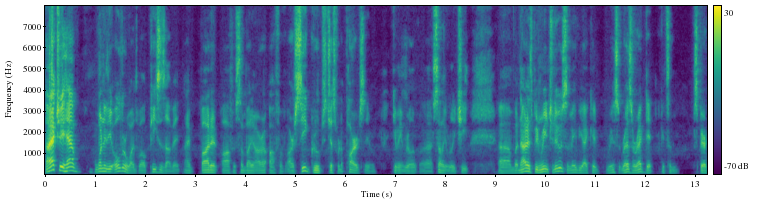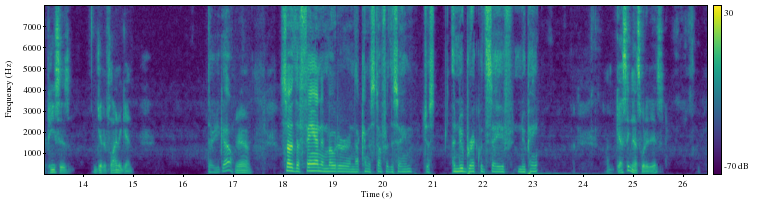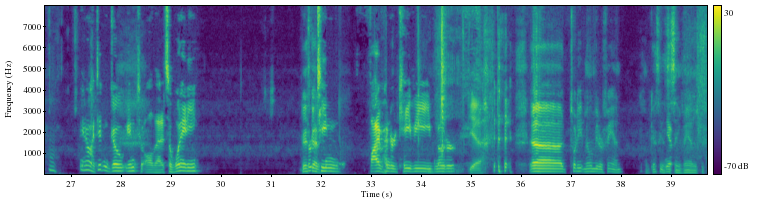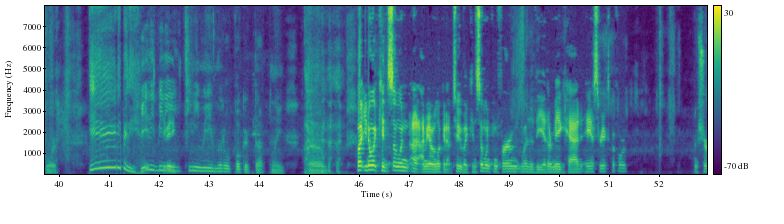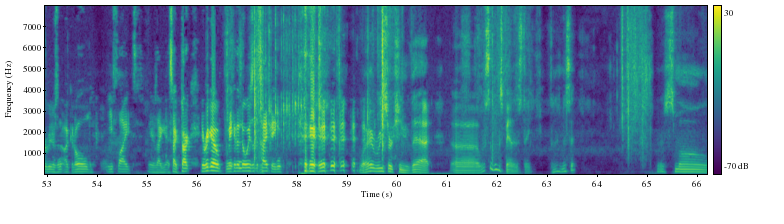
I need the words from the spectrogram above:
I actually have one of the older ones. Well, pieces of it. I bought it off of somebody off of RC groups just for the parts. They were giving it real, uh, selling it really cheap. Um, but now that it's been reintroduced, and maybe I could res- resurrect it, get some spare pieces, and get it flying again. There you go. Yeah. So the fan and motor and that kind of stuff are the same. Just a new brick with save, new paint. I'm guessing that's what it is. You know, I didn't go into all that. It's a 180 It's got- 500 kV motor. yeah. uh, 28 millimeter fan. I'm guessing it's Yep. the same fan as before. Itty bitty. Itty bitty, bitty. teeny weeny little polka dot plane. Um, But you know what? Can someone? Uh, I mean, I'm looking it up too. But can someone confirm whether the other MiG had AS3X before? I'm sure there's an, like an old E-flite. There's like it's like start. Here we go, making the noise of the typing. While I'm researching that, uh, what's the wingspan of this thing? Did I miss it? There's small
